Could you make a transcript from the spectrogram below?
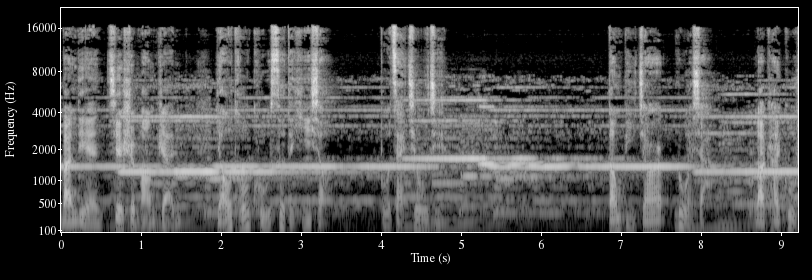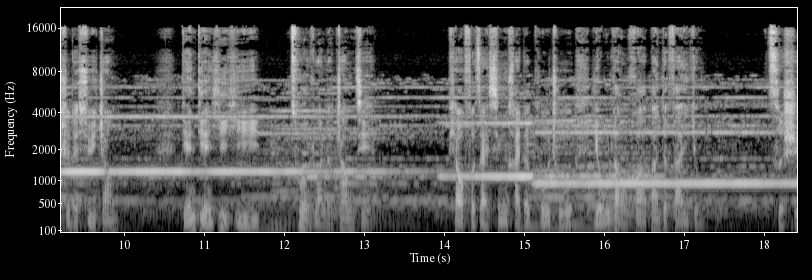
满脸皆是茫然，摇头苦涩的一笑，不再纠结。当笔尖儿落下，拉开故事的序章，点点意义错乱了章节，漂浮在心海的苦楚由浪花般的翻涌。此时，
